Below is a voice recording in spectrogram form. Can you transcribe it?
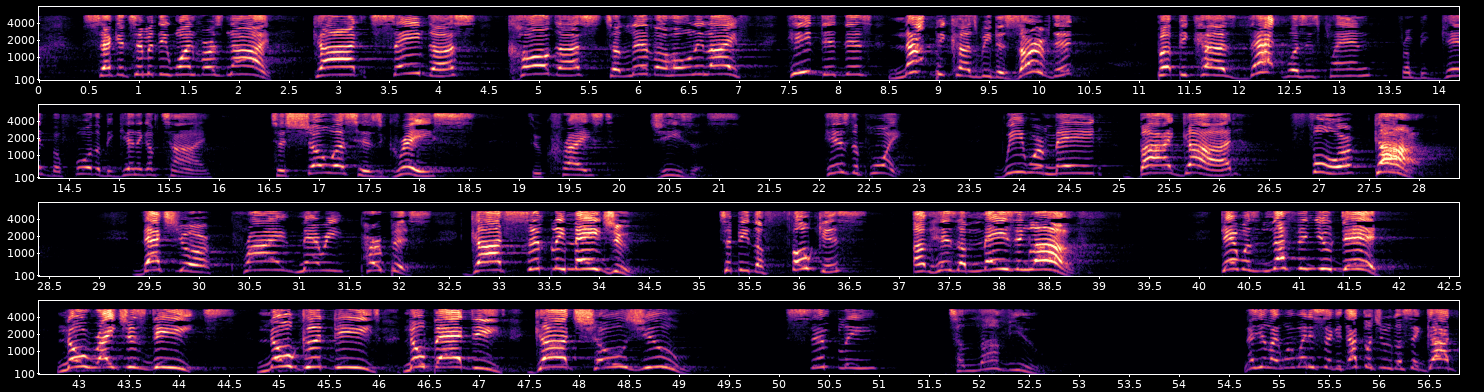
2 Timothy 1, verse 9. God saved us, called us to live a holy life he did this not because we deserved it, but because that was his plan from begin before the beginning of time to show us his grace through Christ Jesus. Here's the point. We were made by God for God. That's your primary purpose. God simply made you to be the focus of his amazing love. There was nothing you did, no righteous deeds, no good deeds, no bad deeds. God chose you simply to love you. Now you're like, well, wait a second. I thought you were going to say, God,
